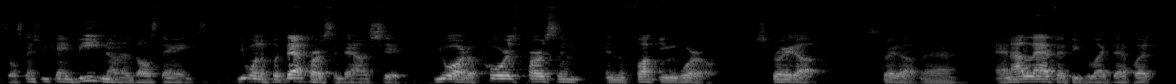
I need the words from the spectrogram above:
So since you can't be none of those things, you want to put that person down shit. You are the poorest person in the fucking world. Straight up. Straight up, man. And I laugh at people like that. But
